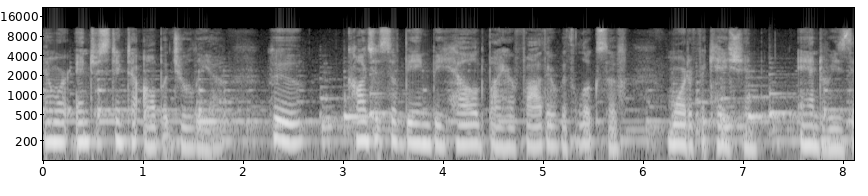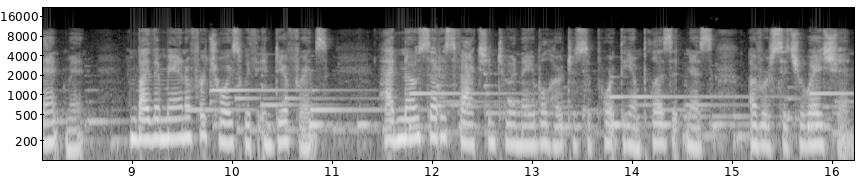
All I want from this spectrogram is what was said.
and were interesting to all but Julia, who, conscious of being beheld by her father with looks of mortification and resentment, and by the man of her choice with indifference, had no satisfaction to enable her to support the unpleasantness of her situation,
